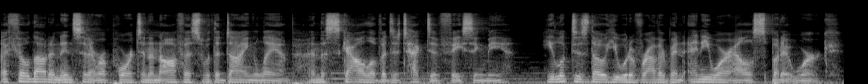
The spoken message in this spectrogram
I filled out an incident report in an office with a dying lamp and the scowl of a detective facing me. He looked as though he would have rather been anywhere else but at work.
